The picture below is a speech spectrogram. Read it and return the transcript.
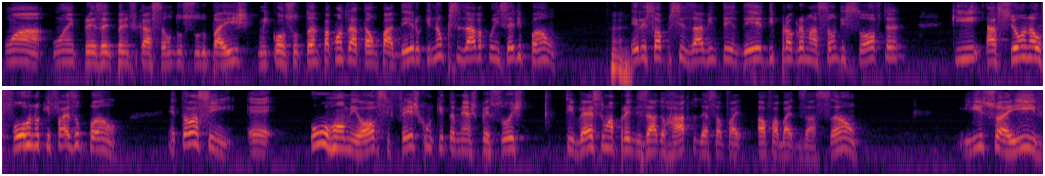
Uma, uma empresa de planificação do sul do país me consultando para contratar um padeiro que não precisava conhecer de pão. Ele só precisava entender de programação de software que aciona o forno que faz o pão. Então, assim, é, o home office fez com que também as pessoas tivessem um aprendizado rápido dessa alfabetização isso aí,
